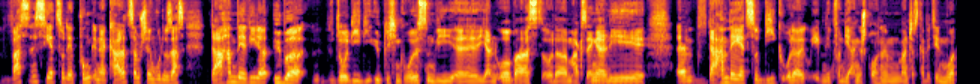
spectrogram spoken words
was ist jetzt so der Punkt in der Kaderzusammenstellung, wo du sagst, da haben wir wieder über so die, die üblichen Größen wie äh, Jan Urbast oder Max Engerli, ähm, da haben wir jetzt so die, oder eben von dir angesprochenen Mannschaftskapitän Moore,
